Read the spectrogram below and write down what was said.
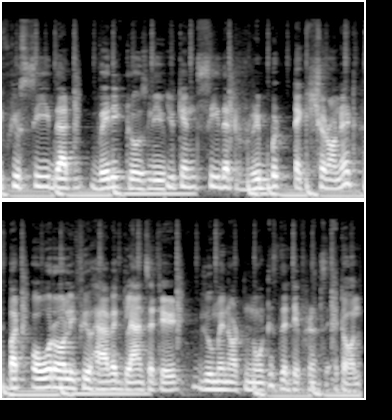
if you see that very closely, you can see that ribbed texture on it. But overall if you have a glance at it you may not notice the difference at all.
